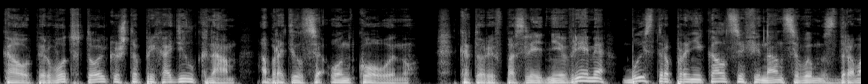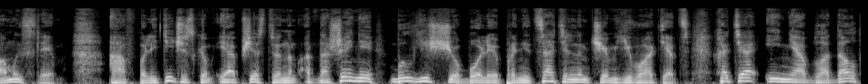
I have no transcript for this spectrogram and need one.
«Каупервуд только что приходил к нам», — обратился он к Оуэну, который в последнее время быстро проникался финансовым здравомыслием, а в политическом и общественном отношении был еще более проницательным, чем его отец, хотя и не обладал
